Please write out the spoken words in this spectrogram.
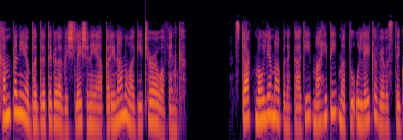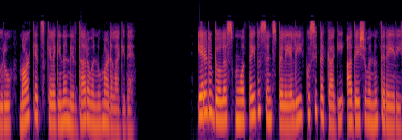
ಕಂಪನಿಯ ಭದ್ರತೆಗಳ ವಿಶ್ಲೇಷಣೆಯ ಪರಿಣಾಮವಾಗಿ ಟೆರೋ ಆಫ್ ಎನ್ಕ್ ಸ್ಟಾಕ್ ಮೌಲ್ಯಮಾಪನಕ್ಕಾಗಿ ಮಾಹಿತಿ ಮತ್ತು ಉಲ್ಲೇಖ ವ್ಯವಸ್ಥೆ ಗುರು ಮಾರ್ಕೆಟ್ಸ್ ಕೆಳಗಿನ ನಿರ್ಧಾರವನ್ನು ಮಾಡಲಾಗಿದೆ. ಎರಡು ಡಾಲರ್ಸ್ ಮೂವತ್ತೈದು ಸೆಂಟ್ಸ್ ಬೆಲೆಯಲ್ಲಿ ಕುಸಿತಕ್ಕಾಗಿ ಆದೇಶವನ್ನು ತೆರೆಯಿರಿ.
